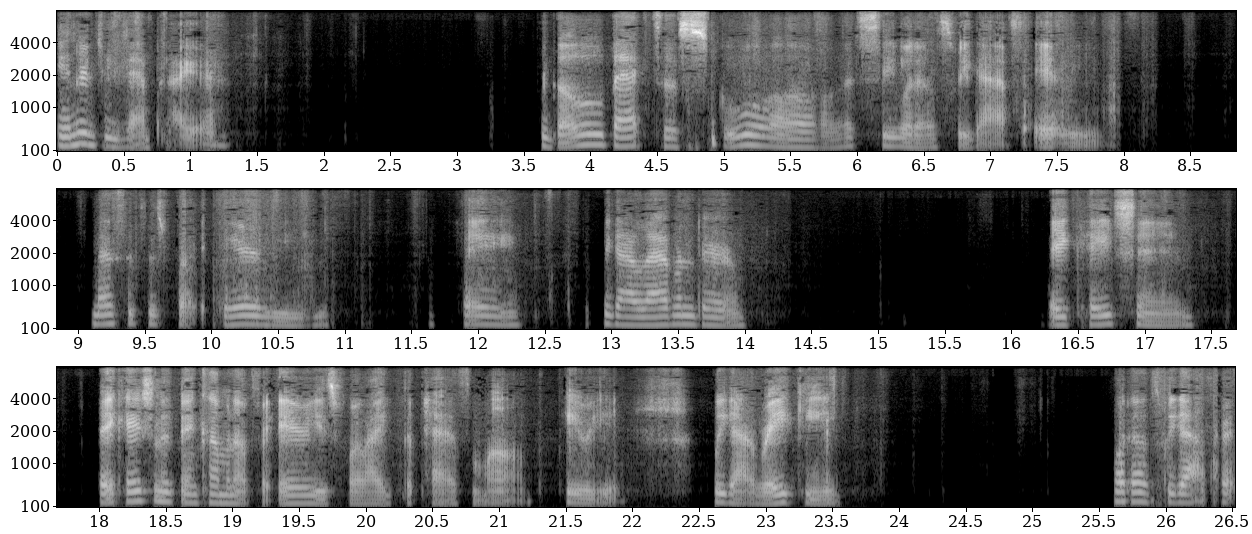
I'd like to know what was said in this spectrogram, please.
energy vampire. Go back to school. Let's see what else we got for Aries. Messages for Aries. Hey, we got lavender, vacation. Vacation has been coming up for Aries for like the past month, period. We got Reiki. What else we got for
